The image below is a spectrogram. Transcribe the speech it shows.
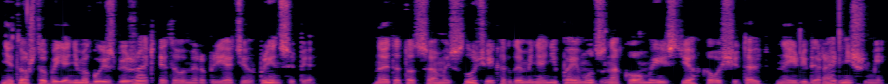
Не то чтобы я не могу избежать этого мероприятия в принципе, но это тот самый случай, когда меня не поймут знакомые из тех, кого считают наилиберальнейшими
